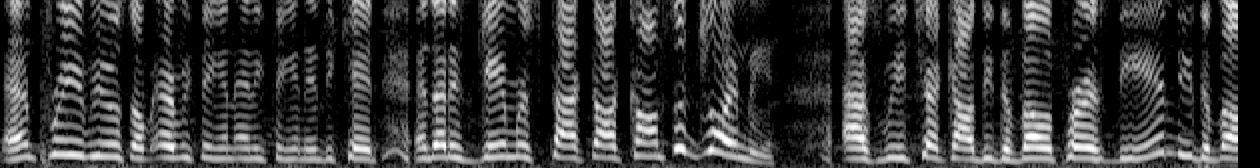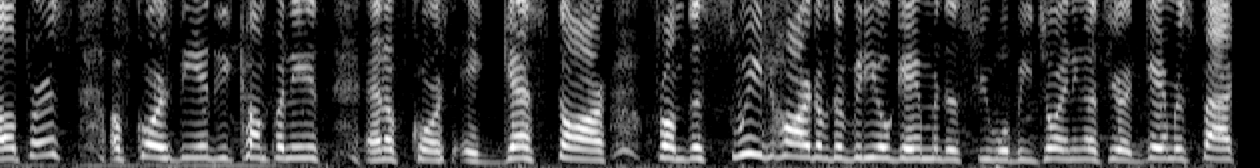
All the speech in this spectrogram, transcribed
and previews of everything and anything in IndieCade, and that is GamersPack.com. So join me as we check out the developers, the indie developers, of course, the indie companies, and of course, a guest star from the sweetheart of the video game industry will be joining us here at Gamers Pack.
